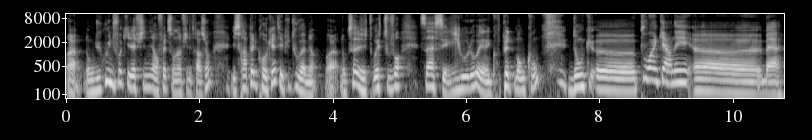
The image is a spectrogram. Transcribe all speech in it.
Voilà. Donc du coup une fois qu'il a fini en fait son infiltration, il se rappelle Croquette et puis tout va bien. Voilà. Donc ça j'ai trouvé toujours ça c'est rigolo et complètement con. Donc euh, pour incarner euh, bah,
